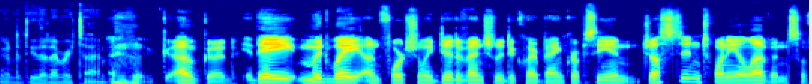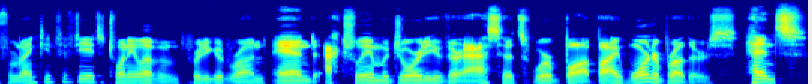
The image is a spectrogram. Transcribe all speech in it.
I'm going to do that every time. oh, good. They Midway unfortunately did eventually declare bankruptcy, and just in 2011, so from 1958 to 2011, pretty good run. And actually, a majority of their assets were bought by Warner Brothers. Hence,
